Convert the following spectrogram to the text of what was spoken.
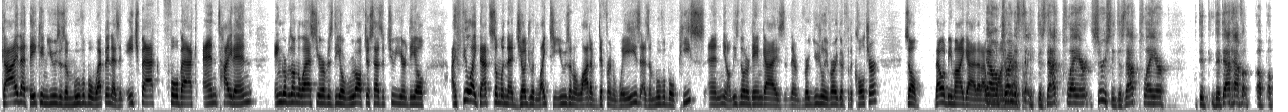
guy that they can use as a movable weapon as an H back, fullback, and tight end. Ingram's on the last year of his deal. Rudolph just has a two year deal. I feel like that's someone that Judge would like to use in a lot of different ways as a movable piece. And, you know, these Notre Dame guys, they're very, usually very good for the culture. So that would be my guy that I now, would want. I'm trying to think. Three. Does that player, seriously, does that player, did, did that have a, a, a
